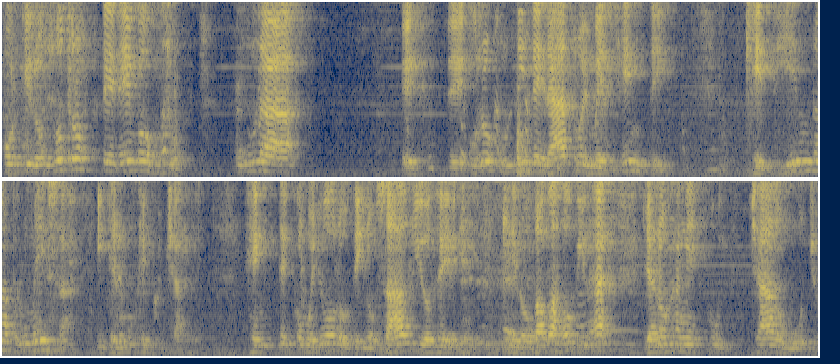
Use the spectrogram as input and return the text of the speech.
porque nosotros tenemos una, este, un liderato emergente que tiene una promesa y tenemos que escucharle. Gente como yo, los dinosaurios de, que nos vamos a jubilar, ya nos han escuchado mucho.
